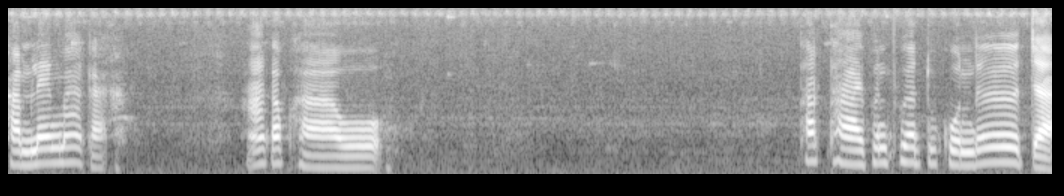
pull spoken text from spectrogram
คำแรงมากอะหากับเขาทักทายเพื่อนๆทุกคนเด้อจ้ะ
